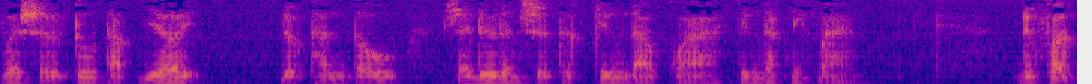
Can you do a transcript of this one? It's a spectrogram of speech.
với sự tu tập giới được thành tựu sẽ đưa đến sự thực chứng đạo quả, chứng đắc niết bàn. Đức Phật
